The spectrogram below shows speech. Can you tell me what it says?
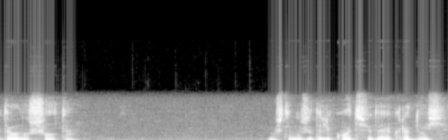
Куда он ушел-то? Может он уже далеко отсюда, я крадусь.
